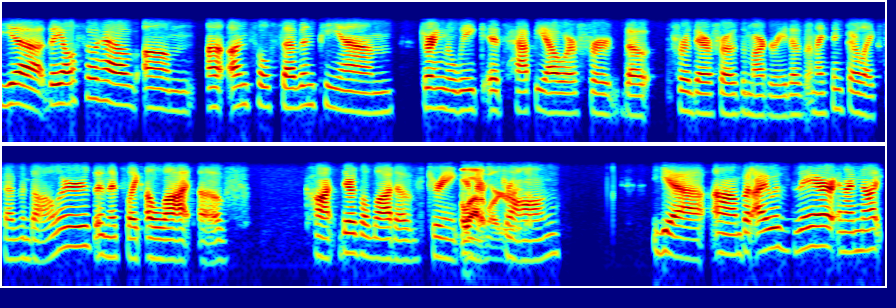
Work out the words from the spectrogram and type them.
yeah, they also have um uh, until 7 p.m. during the week. It's happy hour for the for their frozen margaritas, and I think they're like seven dollars, and it's like a lot of con. There's a lot of drink, A and lot they're margaritas. strong. Yeah, um, but I was there, and I'm not.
